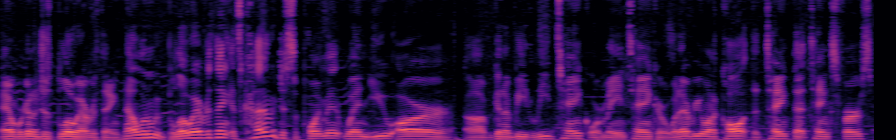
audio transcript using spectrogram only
and we're going to just blow everything. Now when we blow everything, it's kind of a disappointment when you are uh, going to be lead tank or main tank or whatever you want to call it, the tank that tanks first,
